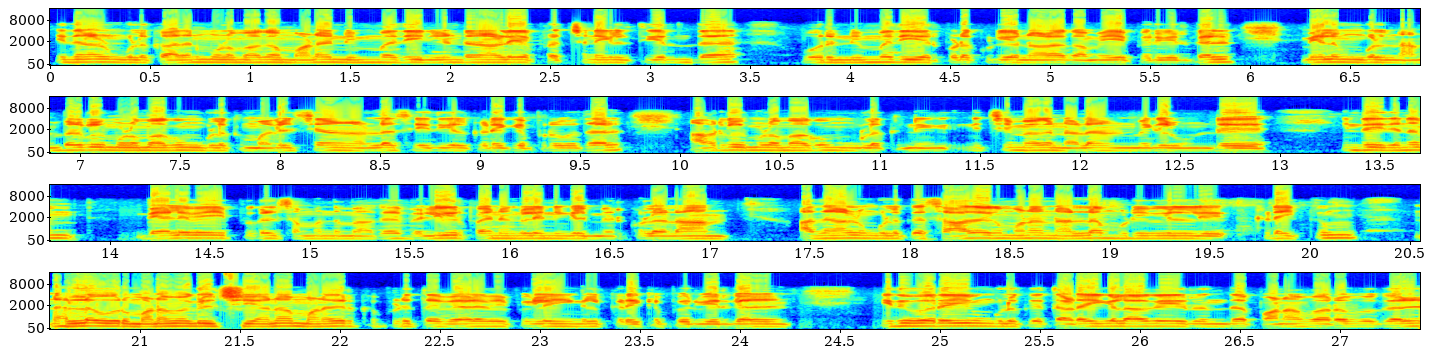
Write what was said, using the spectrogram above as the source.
இதனால் உங்களுக்கு அதன் மூலமாக மன நிம்மதி நீண்ட நாளைய பிரச்சனைகள் தீர்ந்த ஒரு நிம்மதி ஏற்படக்கூடிய ஒரு நாளாக அமைய பெறுவீர்கள். மேலும் உங்கள் நண்பர்கள் மூலமாகவும் உங்களுக்கு மகிழ்ச்சியான நல்ல செய்திகள் கிடைக்கப்பெறுவதால் அவர்கள் மூலமாகவும் உங்களுக்கு நி- நிச்சயமாக நல்ல நன்மைகள் உண்டு. இன்றைய தினம் வேலைவாய்ப்புகள் சம்பந்தமாக வெளியூர் பயணங்களை நீங்கள் மேற்கொள்ளலாம். அதனால் உங்களுக்கு சாதகமான நல்ல முடிவுகள் கிடைக்கும். நல்ல ஒரு மனமகிழ்ச்சியான மனதிற்கு பிடித்த வேலைவாய்ப்புகளை நீங்கள் கிடைக்கப் பெறுவீர்கள். இதுவரை உங்களுக்கு தடைகளாக இருந்த பண வரவுகள்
